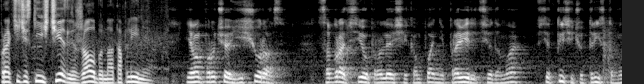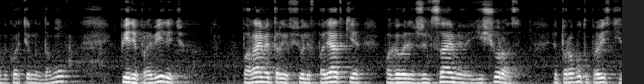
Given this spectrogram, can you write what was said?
Практически исчезли жалобы на отопление. Я вам поручаю еще раз собрать все управляющие компании, проверить все дома, все 1300 многоквартирных домов, перепроверить параметры, все ли в порядке, поговорить с жильцами еще раз – эту работу провести.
